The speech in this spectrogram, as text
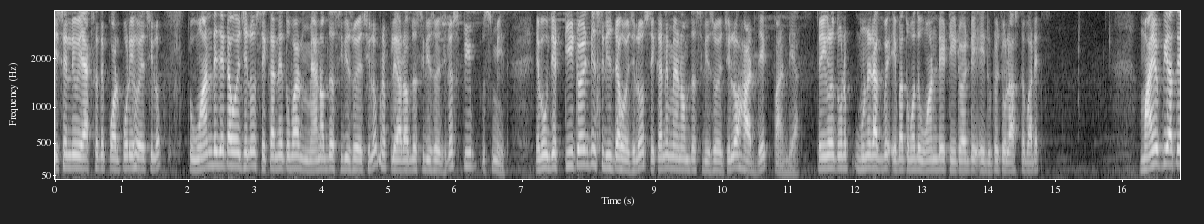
রিসেন্টলি ওই একসাথে পরপরই হয়েছিল। তো ওয়ান ডে যেটা হয়েছিল, সেখানে তোমার ম্যান অফ দ্য সিরিজ হয়েছিল মানে প্লেয়ার অফ দ্য সিরিজ হয়েছিল স্টিভ স্মিথ। এবং যে টি টোয়েন্টি সিরিজটা হয়েছিল, সেখানে ম্যান অফ দ্য সিরিজ হয়েছিল হার্দিক পান্ডিয়া। এইগুলো তোমরা মনে রাখবে। এবার তোমাদের ওয়ান ডে টি টোয়েন্টি এই দুটো চলে আসতে পারে। মায়োপিয়াতে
